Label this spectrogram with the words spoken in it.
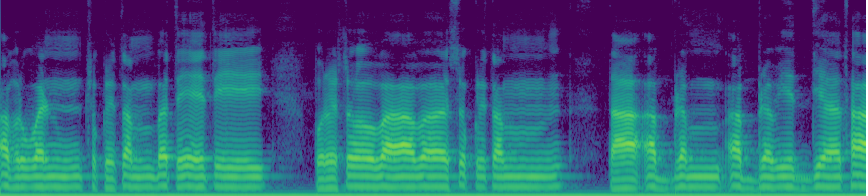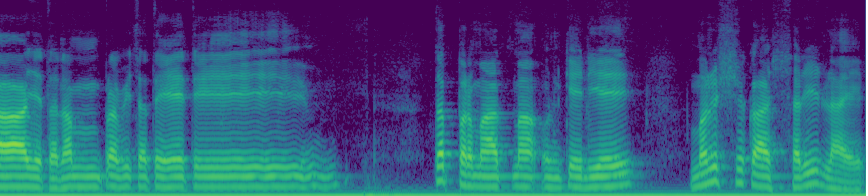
अब्रुवन सुकृतम बतेति पुरुषो वाव सुकृतम। ता अब्रम अब्रवीद्यथायतनम प्रविशतेति। तब परमात्मा उनके लिए मनुष्य का शरीर लाए,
